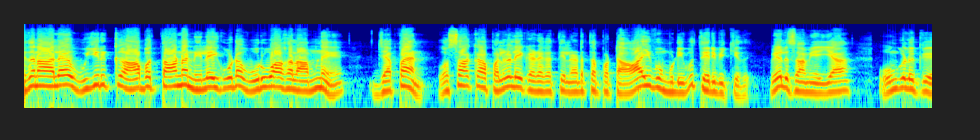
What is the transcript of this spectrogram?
இதனால் உயிருக்கு ஆபத்தான நிலை கூட உருவாகலாம்னு ஜப்பான் ஒசாகா பல்கலைக்கழகத்தில் நடத்தப்பட்ட ஆய்வு முடிவு தெரிவிக்குது. வேலுசாமி ஐயா உங்களுக்கு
